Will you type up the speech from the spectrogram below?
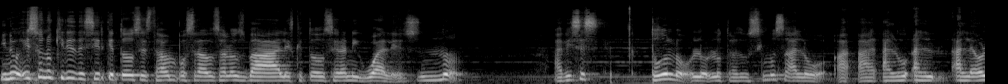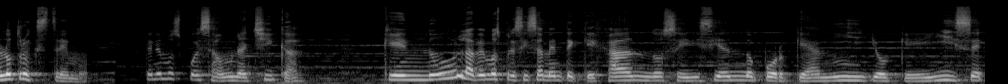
Y no, eso no quiere decir que todos estaban postrados a los vales, que todos eran iguales. No. A veces todo lo, traducimos a lo, al otro extremo. Tenemos pues a una chica que no la vemos precisamente quejándose y diciendo porque a mí yo que hice,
